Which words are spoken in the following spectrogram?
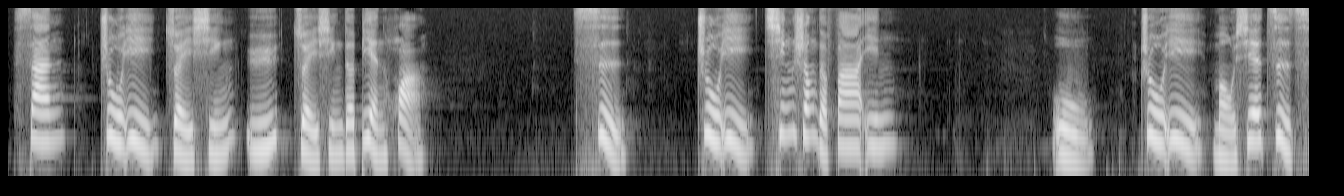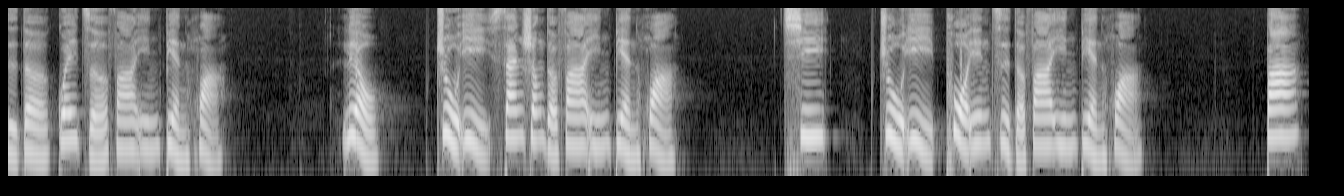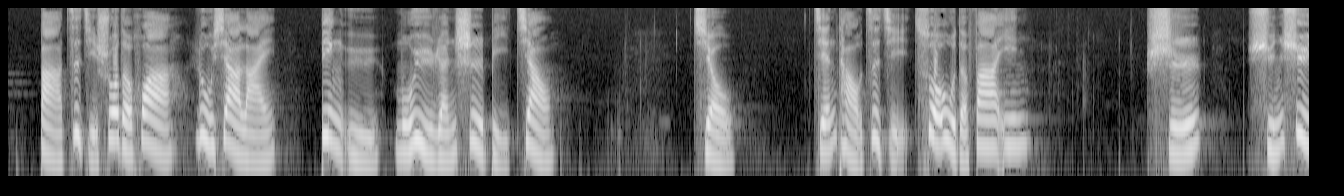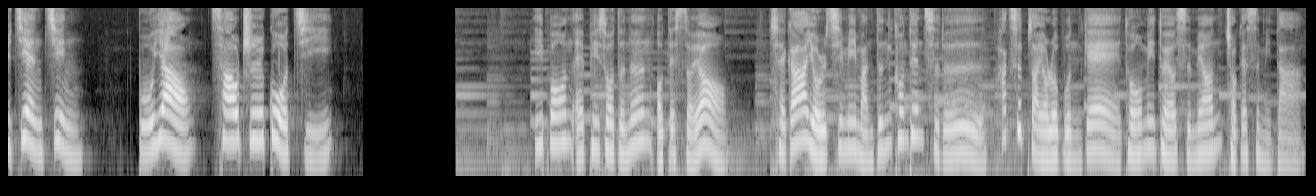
三、注意嘴型与嘴型的变化；四。注意轻声的发音。五、注意某些字词的规则发音变化。六、注意三声的发音变化。七、注意破音字的发音变化。八、把自己说的话录下来，并与。母语人士比较。九、检讨自己错误的发音。十、循序渐进，不要操之过急。이번에피소드는어땠어요제가열심히만든콘텐츠를학습자여러분께도움이되었으면좋겠습니다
